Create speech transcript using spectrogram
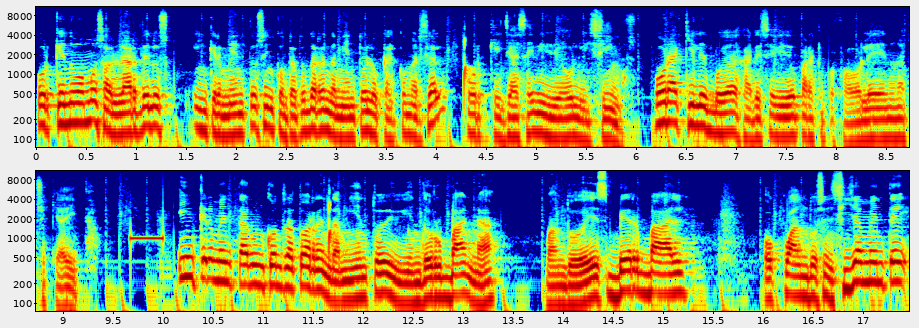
¿Por qué no vamos a hablar de los incrementos en contratos de arrendamiento local comercial? Porque ya ese video lo hicimos. Por aquí les voy a dejar ese video para que por favor le den una chequeadita. Incrementar un contrato de arrendamiento de vivienda urbana cuando es verbal o cuando sencillamente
